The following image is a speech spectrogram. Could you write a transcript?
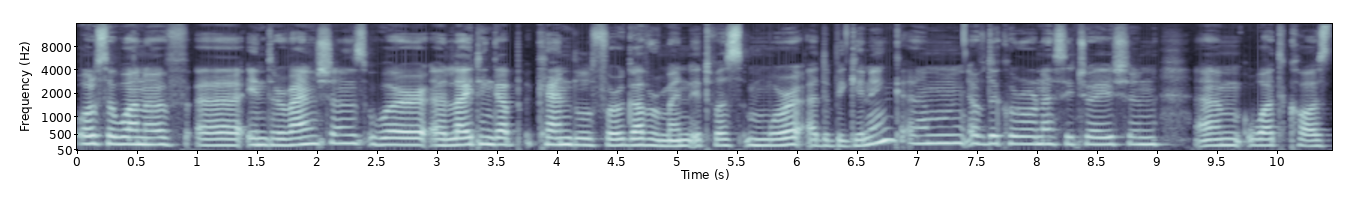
also one of uh, interventions were uh, lighting up candle for government. It was more at the beginning um, of the corona situation. Um, what caused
